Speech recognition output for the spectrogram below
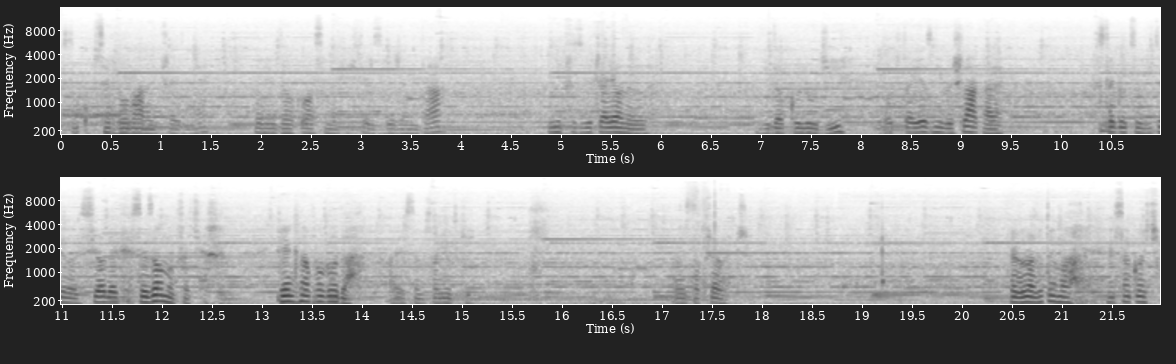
jestem obserwowany przez nie. Pewnie dookoła są jakieś też zwierzęta. nieprzyzwyczajony do widoku ludzi, bo tutaj jest niby szlak, ale z tego co widzę to jest środek sezonu przecież. Piękna pogoda, a jestem samiutki. To jest ta przełęcz. Jagoda tutaj ma wysokość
